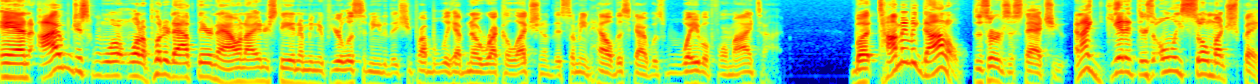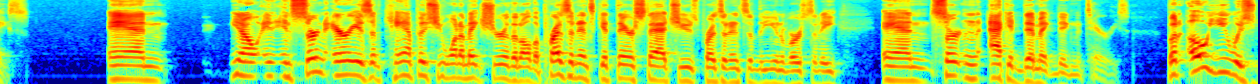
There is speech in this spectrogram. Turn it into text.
And I just want, want, to put it out there now. And I understand, I mean, if you're listening to this, you probably have no recollection of this. I mean, hell, this guy was way before my time. But Tommy McDonald deserves a statue. And I get it, there's only so much space. And, you know, in, in certain areas of campus, you want to make sure that all the presidents get their statues, presidents of the university, and certain academic dignitaries. But OU is,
